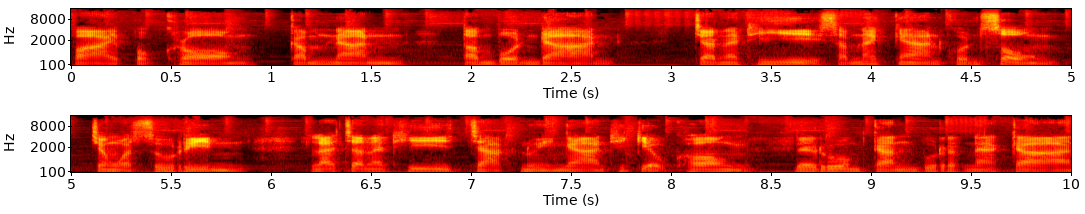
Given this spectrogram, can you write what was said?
ฝ่ายปกครอง กำนัน ตำบลด่าน เจ้าหน้าที่สำนักงานขนส่ง จังหวัดสุรินทร์และเจ้าหน้าที่จากหน่วยงานที่เกี่ยวข้อง ได้ร่วมกันบูรณาการ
